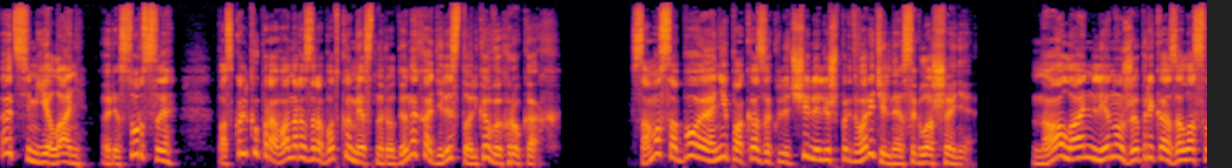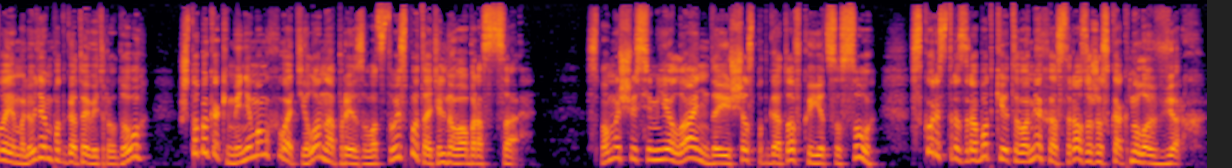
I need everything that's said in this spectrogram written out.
от семьи Лань – ресурсы, поскольку права на разработку местной руды находились только в их руках. Само собой, они пока заключили лишь предварительное соглашение. Но Лань Лин уже приказала своим людям подготовить руду, чтобы как минимум хватило на производство испытательного образца. С помощью семьи Лань, да еще с подготовкой ЕЦСУ, скорость разработки этого меха сразу же скакнула вверх.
